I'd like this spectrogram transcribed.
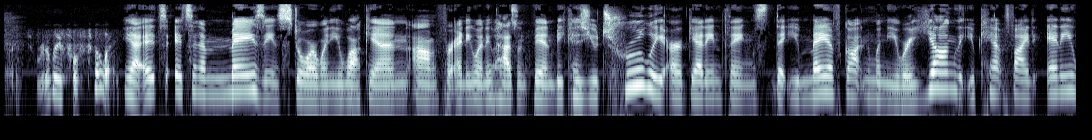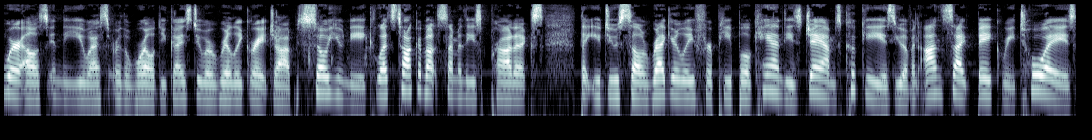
It's really fulfilling. Yeah, it's it's an amazing store when you walk in. Um, for anyone who hasn't been, because you truly are getting things that you may have gotten when you were young that you can't find anywhere else in the U.S. or the world. You guys do a really great job. So unique. Let's talk about some of these products that you do sell regularly for people: candies, jams, cookies. You have an on-site bakery, toys,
